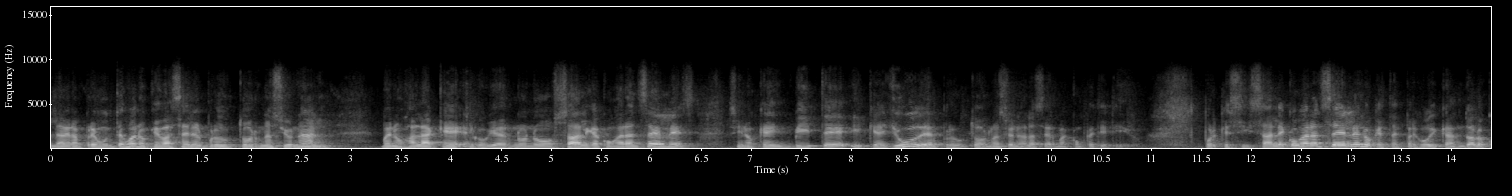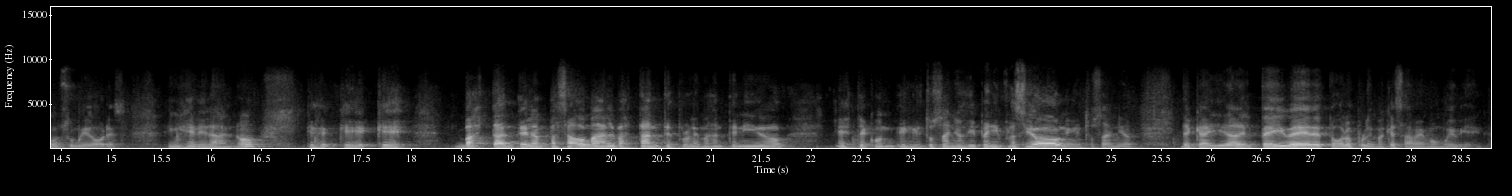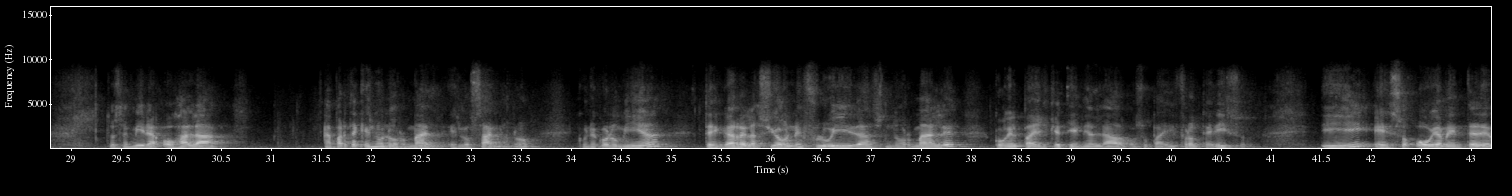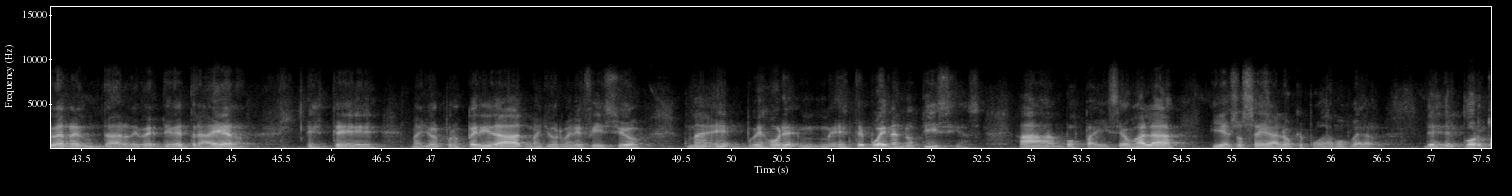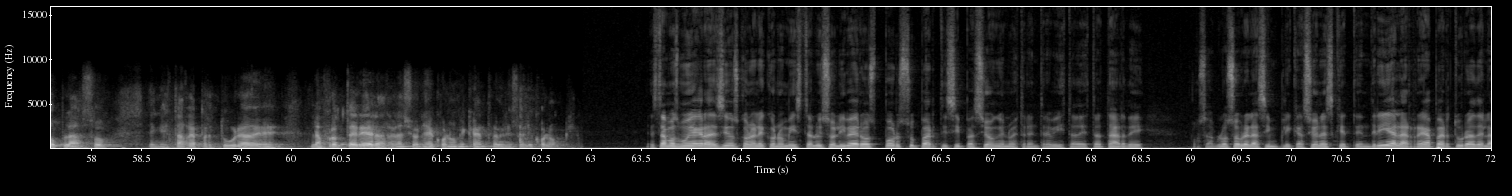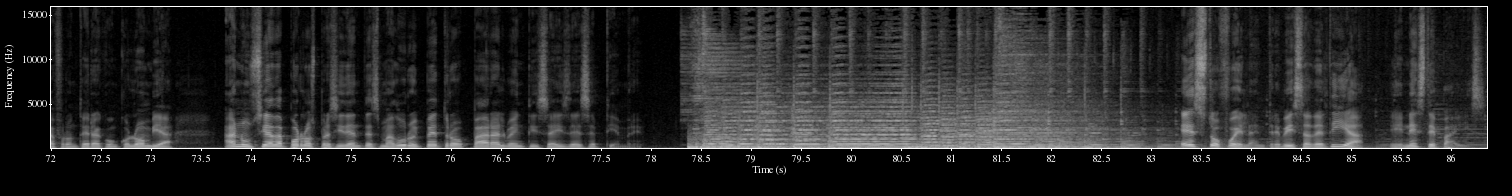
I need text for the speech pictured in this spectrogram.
La gran pregunta es, bueno, ¿qué va a hacer el productor nacional? Bueno, ojalá que el gobierno no salga con aranceles, sino que invite y que ayude al productor nacional a ser más competitivo porque si sale con aranceles lo que está es perjudicando a los consumidores en general, ¿no? Que, que, bastante le han pasado mal, bastantes problemas han tenido este, con, en estos años de hiperinflación, en estos años de caída del PIB, de todos los problemas que sabemos muy bien. Entonces, mira, ojalá, aparte que es lo normal, es lo sano, ¿no? Que una economía tenga relaciones fluidas, normales, con el país que tiene al lado, con su país fronterizo y eso obviamente debe redundar, debe, debe traer este, mayor prosperidad, mayor beneficio, eh, mejores, este, buenas noticias a ambos países. Ojalá y eso sea lo que podamos ver desde el corto plazo en esta reapertura de la frontera y de las relaciones económicas entre Venezuela y Colombia. Estamos muy agradecidos con el economista Luis Oliveros por su participación en nuestra entrevista de esta tarde. Nos habló sobre las implicaciones que tendría la reapertura de la frontera con Colombia, anunciada por los presidentes Maduro y Petro para el 26 de septiembre. Esto fue la entrevista del día en este país.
